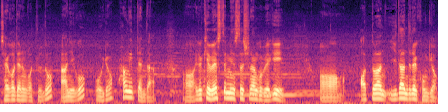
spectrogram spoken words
제거되는 것들도 아니고 오히려 확립된다. 어, 이렇게 웨스트민스터 신앙 고백이 어, 어떠한 이단들의 공격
